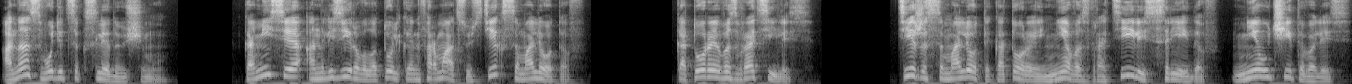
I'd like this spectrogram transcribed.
Она сводится к следующему. Комиссия анализировала только информацию с тех самолетов, которые возвратились. Те же самолеты, которые не возвратились с рейдов, не учитывались.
